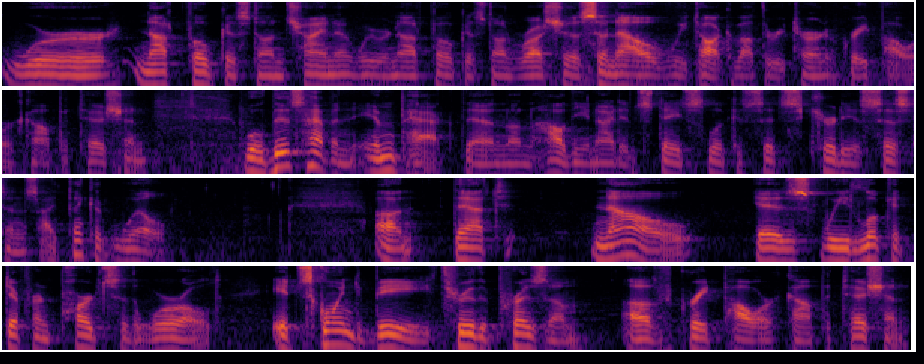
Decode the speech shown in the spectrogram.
were not focused on China, we were not focused on Russia, so now we talk about the return of great power competition. Will this have an impact then on how the United States looks at its security assistance? I think it will. Uh, that now, as we look at different parts of the world, it's going to be through the prism of great power competition.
